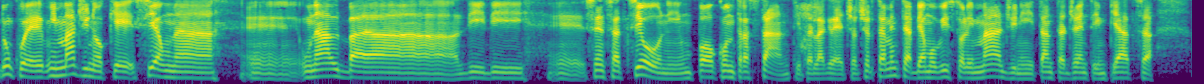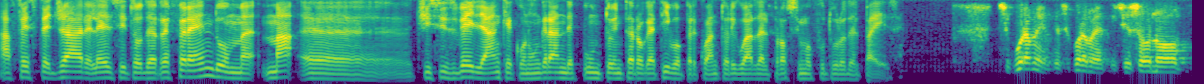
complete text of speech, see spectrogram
Dunque, immagino che sia una, eh, un'alba di, di eh, sensazioni un po' contrastanti per la Grecia. Certamente abbiamo visto le immagini, tanta gente in piazza a festeggiare l'esito del referendum, ma eh, ci si sveglia anche con un grande punto interrogativo per quanto riguarda il prossimo futuro del Paese. Sicuramente, sicuramente sono,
